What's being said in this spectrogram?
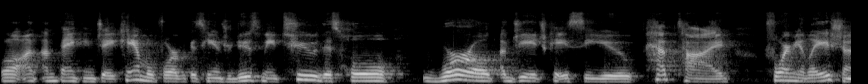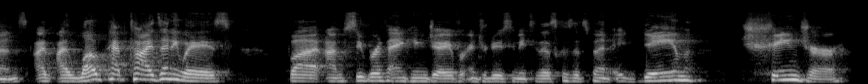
well, I'm, I'm thanking Jay Campbell for it because he introduced me to this whole world of GHKCU peptide formulations. I, I love peptides, anyways, but I'm super thanking Jay for introducing me to this because it's been a game changer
